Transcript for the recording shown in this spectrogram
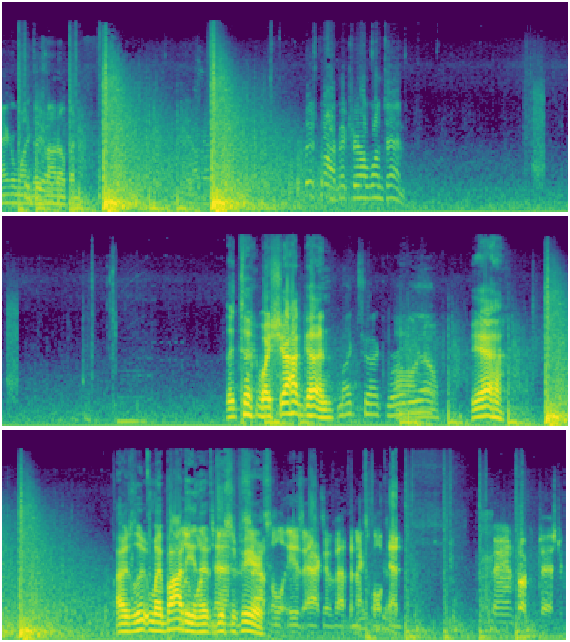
Anger 1 does not open. Blue squad, make sure on 110. They took my shotgun. Mike check, rodeo. Oh, no at? Yeah. I was looting my body Blue and it disappeared. Sassel is active at the next bulkhead. And fucking tastic.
